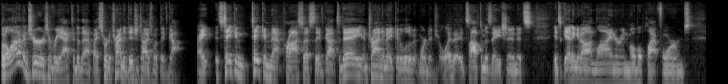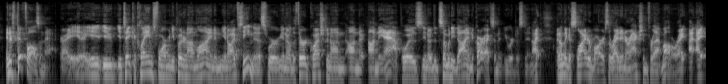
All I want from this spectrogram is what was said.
But a lot of insurers have reacted to that by sort of trying to digitize what they've got right? It's taken taken that process they've got today and trying to make it a little bit more digital. It, it's optimization. It's it's getting it online or in mobile platforms and there's pitfalls in that right? You know you, you, you take a claims form and you put it online. And you know i've seen this where you know the third question on on the on the app was you know did somebody die in the car accident you were just in? I i don't think a slider bar is the right interaction for that model right? I, I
